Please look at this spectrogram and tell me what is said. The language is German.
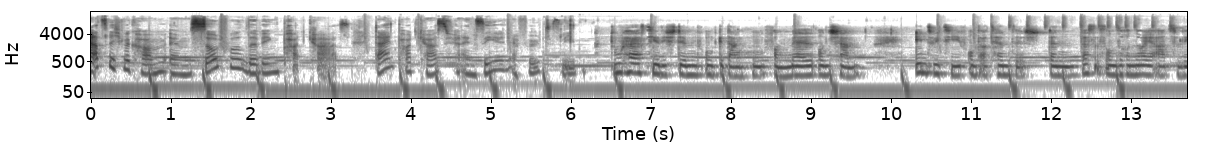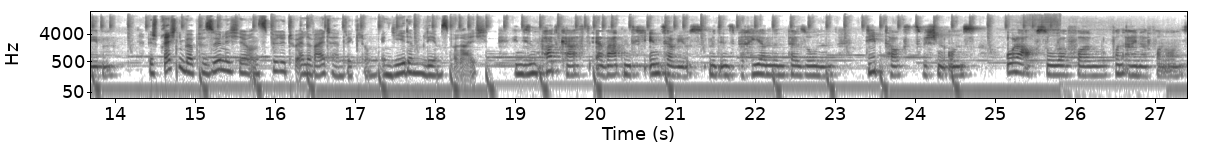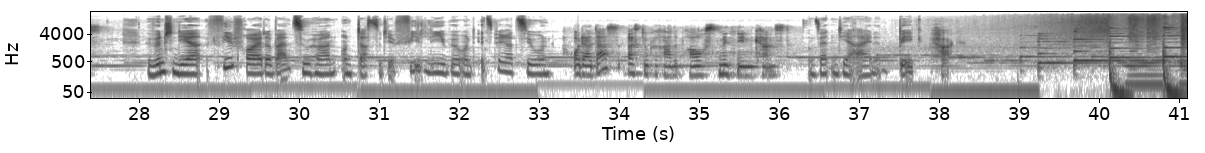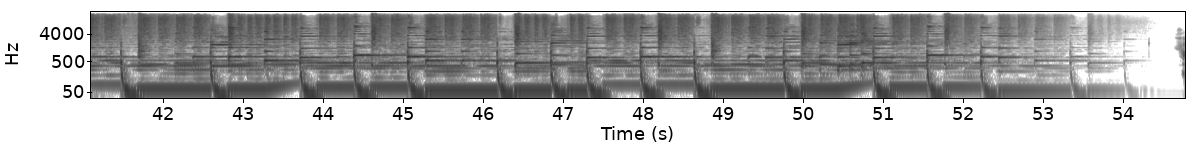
Herzlich willkommen im Soulful Living Podcast, dein Podcast für ein seelenerfülltes Leben. Du hörst hier die Stimmen und Gedanken von Mel und Chan. Intuitiv und authentisch, denn das ist unsere neue Art zu leben. Wir sprechen über persönliche und spirituelle Weiterentwicklung in jedem Lebensbereich. In diesem Podcast erwarten dich Interviews mit inspirierenden Personen, Deep Talks zwischen uns oder auch Solo-Folgen von einer von uns. Wir wünschen dir viel Freude beim Zuhören und dass du dir viel Liebe und Inspiration oder das, was du gerade brauchst, mitnehmen kannst. Und senden dir einen Big Hug.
